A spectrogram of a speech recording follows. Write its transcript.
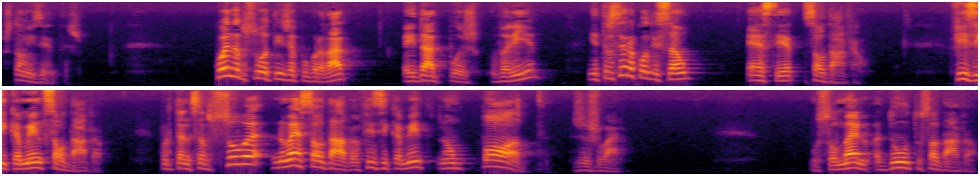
estão isentas. Quando a pessoa atinge a puberdade, a idade depois varia. E a terceira condição é ser saudável. Fisicamente saudável. Portanto, se a pessoa não é saudável fisicamente, não pode jejuar muçulmano adulto saudável.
